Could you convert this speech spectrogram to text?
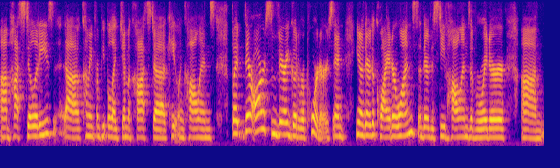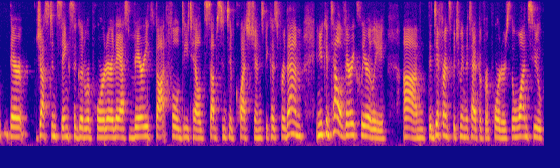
um, hostilities uh, coming from people like Jim Acosta, Kaitlan Collins. But there are some very good reporters, and you know they're the quieter ones. They're the Steve Hollands of Reuters. Um, they're Justin Sink's a good reporter. They ask very thoughtful, detailed, substantive questions because for them, and you can tell very clearly um, the difference between the type of reporters the ones who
